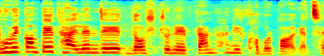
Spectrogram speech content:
ভূমিকম্পে থাইল্যান্ডে দশ জনের প্রাণহানির খবর পাওয়া গেছে।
